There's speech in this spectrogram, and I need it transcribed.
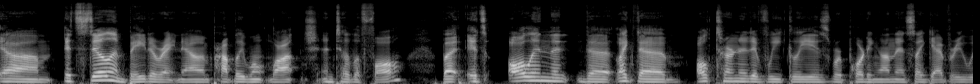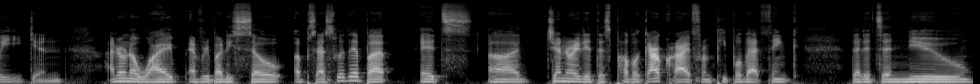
um, it's still in beta right now, and probably won't launch until the fall. But it's all in the the like the alternative weekly is reporting on this like every week, and I don't know why everybody's so obsessed with it, but it's uh, generated this public outcry from people that think that it's a new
